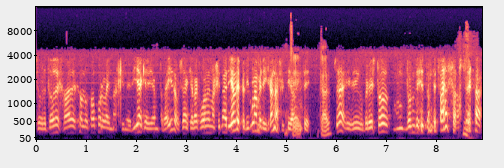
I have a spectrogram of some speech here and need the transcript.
sobre todo dejaba descolocado por la imaginería que habían traído. O sea, que era como una imaginería de película americana, efectivamente. Sí, claro. O sea, y digo, pero esto, ¿dónde, dónde pasa? O sea,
